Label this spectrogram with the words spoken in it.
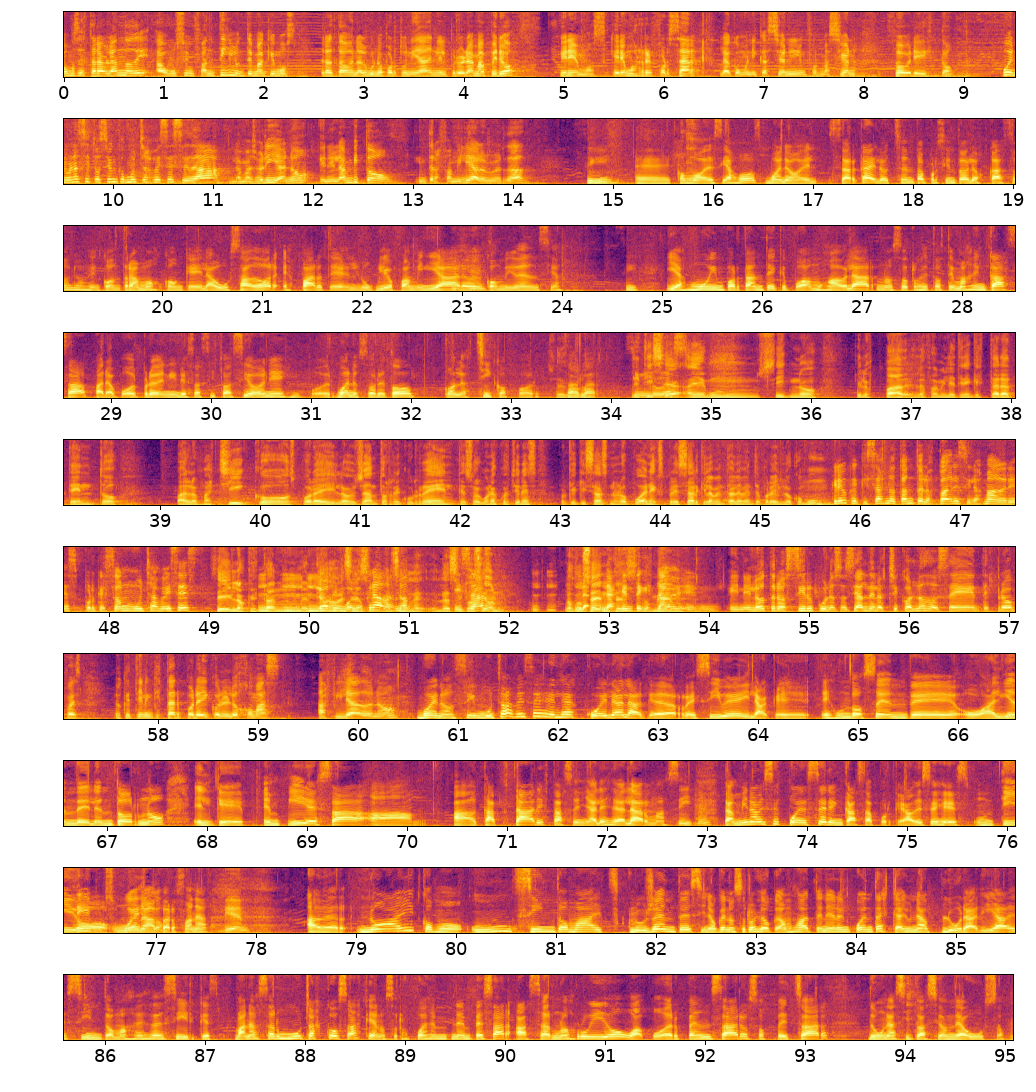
Vamos a estar hablando de abuso infantil, un tema que hemos tratado en alguna oportunidad en el programa, pero queremos, queremos reforzar la comunicación y la información sobre esto. Bueno, una situación que muchas veces se da, la mayoría, ¿no? En el ámbito intrafamiliar, ¿verdad? Sí, eh, como decías vos, bueno, el, cerca del 80% de los casos nos encontramos con que el abusador es parte del núcleo familiar o de convivencia. ¿Sí? Y es muy importante que podamos hablar nosotros de estos temas en casa para poder prevenir esas situaciones y poder, bueno, sobre todo con los chicos, poder hablar. Leticia, ¿hay algún signo que los padres, la familia tienen que estar atentos a los más chicos, por ahí los llantos recurrentes o algunas cuestiones, porque quizás no lo pueden expresar, que lamentablemente por ahí es lo común. Creo que quizás no tanto los padres y las madres, porque son muchas veces... Sí, los que están los involucrados, en la, situación. Los docentes la, gente que está en, el otro círculo social de los chicos, los docentes, profes, los que tienen que estar por ahí con el ojo más afilado, ¿no? Bueno, sí, muchas veces es la escuela la que recibe y la que es un docente o alguien del entorno el que empieza a, captar estas señales de alarma, ¿sí? También a veces puede ser en casa, porque a veces es un tío, una persona... Bien a ver, no hay como un síntoma excluyente, sino que nosotros lo que vamos a tener en cuenta es que hay una pluralidad de síntomas, es decir, que van a ser muchas cosas que a nosotros pueden empezar a hacernos ruido o a poder pensar o sospechar de una situación de abuso.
